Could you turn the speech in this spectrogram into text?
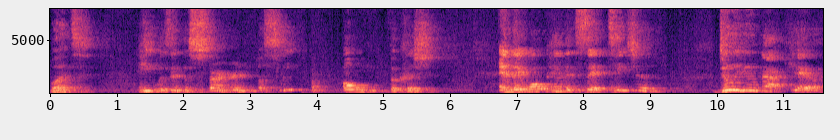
But he was in the stern asleep on the cushion. And they woke him and said, Teacher, do you not care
